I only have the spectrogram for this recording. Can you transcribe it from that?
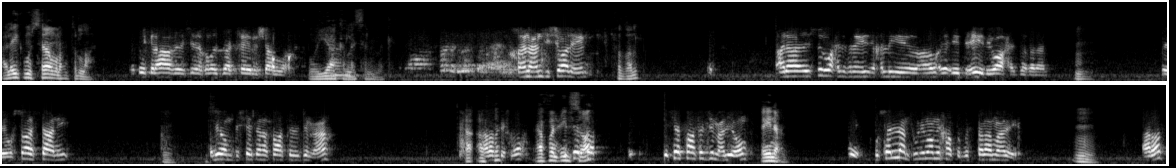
عليكم السلام ورحمة الله. يعطيك العافية يا شيخ الله يجزاك خير إن شاء الله. وياك الله يسلمك. أنا عندي سؤالين. تفضل. أنا يصير واحد مثلا يخليه يدعي لي واحد مثلا. مم. والسؤال الثاني. اليوم دشيت أنا صلاة الجمعة. عرفت عفوا؟ عفوا عيد السؤال. دشيت صلاة الجمعة اليوم. أي نعم. إيه، وسلمت والإمام يخطب السلام عليكم مم. عرفت؟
